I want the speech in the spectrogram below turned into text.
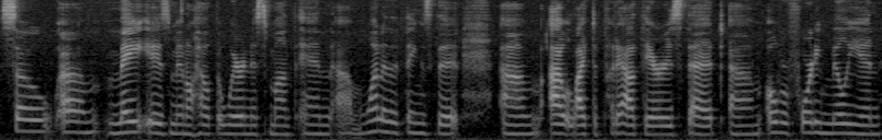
So, um, May is Mental Health Awareness Month, and um, one of the things that um, I would like to put out there is that um, over 40 million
